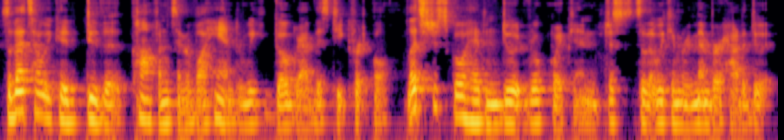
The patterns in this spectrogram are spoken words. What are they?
So that's how we could do the confidence interval by hand, and we could go grab this t critical. Let's just go ahead and do it real quick, and just so that we can remember how to do it.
